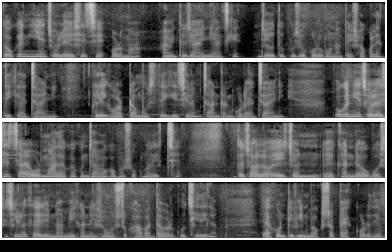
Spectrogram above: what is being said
তো ওকে নিয়ে চলে এসেছে ওর মা। আমি তো যাইনি আজকে। যেহেতু পুজো করব না, তাই সকালের দিকে আর যাইনি। খালি ঘরটা মুছতে গিয়েছিলাম, চান টান করে আর যাইনি। ওকে নিয়ে চলে এসেছে, আর ওর মা দেখো এখন জামা কাপড় শুকনো দিচ্ছে। তো চলো, এই জন্য এখানটা ও বসেছিল, তাই জন্য আমি এখানে সমস্ত খাবার দাবার গুছিয়ে দিলাম। এখন টিফিন বক্সটা প্যাক করে দেব।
